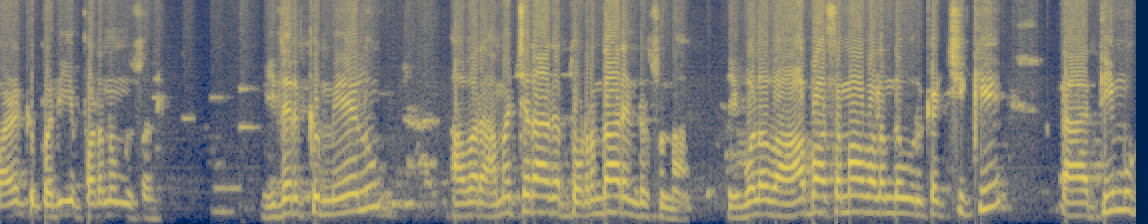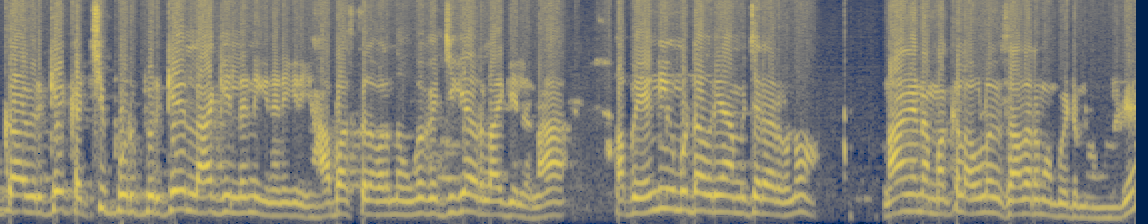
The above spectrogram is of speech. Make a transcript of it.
வழக்கு பதியப்படணும்னு சொல்லி. இதற்கு மேலும் அவர் அமைச்சராக தொடர்ந்தார் என்று சொன்னார். இவ்வளவு ஆபாசமா வளர்ந்த ஒரு கட்சிக்கு திமுகவிற்கே கட்சி பொறுப்பிற்கே லாக்கி இல்லைன்னு நீங்க நினைக்கிறீங்க. ஆபாசத்துல வளர்ந்த உங்க கட்சிக்கே அவர் லாக்கி இல்லைன்னா அப்ப எங்களுக்கு மட்டும் அவர் ஏன் அமைச்சரா இருக்கணும்? நாங்க என்ன மக்கள் அவ்வளவு சாதாரணமா போயிட்டோமா உங்களுக்கு?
